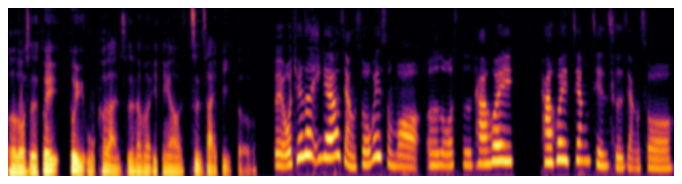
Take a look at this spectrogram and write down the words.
俄罗斯对对于乌克兰是那么一定要志在必得？对，我觉得应该要讲说，为什么俄罗斯他会他会这样坚持讲说，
